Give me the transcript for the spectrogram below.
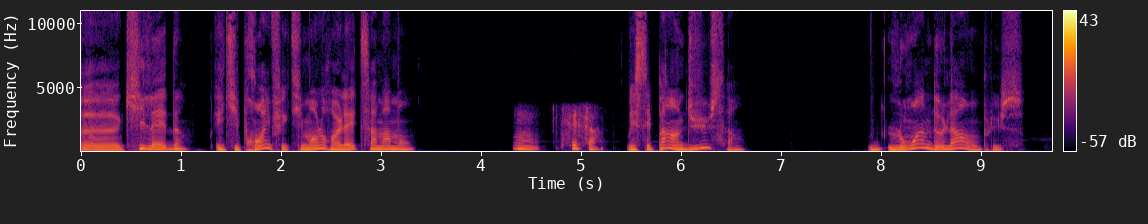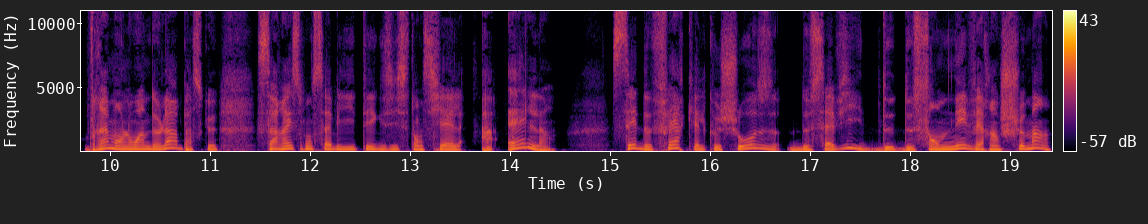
euh, qui l'aide et qui prend effectivement le relais de sa maman. Mm, c'est ça. Mais c'est pas un dû, ça. Loin de là, en plus. Vraiment loin de là, parce que sa responsabilité existentielle à elle, c'est de faire quelque chose de sa vie, de, s'emmener vers un chemin.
